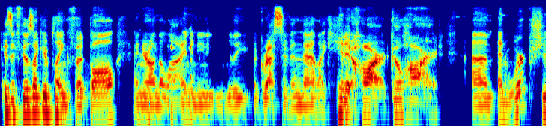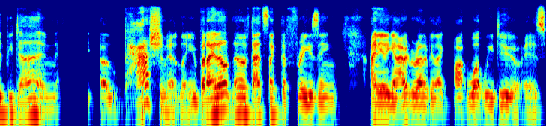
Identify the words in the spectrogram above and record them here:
because it feels like you're playing football and you're on the line and you need to be really aggressive in that, like hit it hard, go hard. Um, and work should be done passionately, but I don't know if that's like the phrasing I need again. I would rather be like, uh, what we do is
